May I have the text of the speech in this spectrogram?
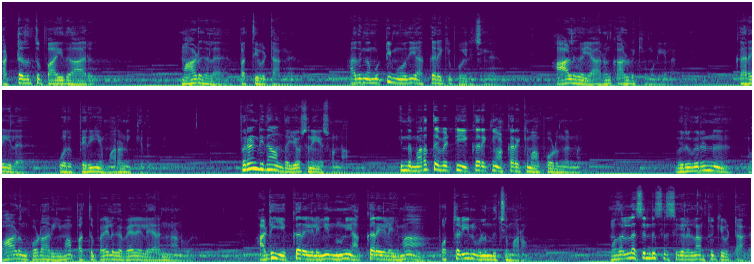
கட்டறுத்து பாயுது ஆறு. மாடுகளை பத்தி விட்டாங்க. அதுங்க முட்டி மோதி அக்கறைக்கு போயிருச்சுங்க. ஆளுக யாரும் கால் வைக்க முடியல. கரையில் ஒரு பெரிய மரம் நிற்குது பிரண்டி தான் அந்த யோசனையை சொன்னான் இந்த மரத்தை வெட்டி இக்கரைக்கும் அக்கறைக்குமா போடுங்கன்னு. விறுவிறுன்னு வாழும் கோடாரியுமா பத்து பயலுக வேலையில் இறங்கினானுவ. அடி இக்கரையிலையும் நுனி அக்கறையிலையுமா பொத்தடின்னு விழுந்துச்சு மரம். முதல்ல சிண்டு சிறுசுகள் எல்லாம் தூக்கி விட்டாங்க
